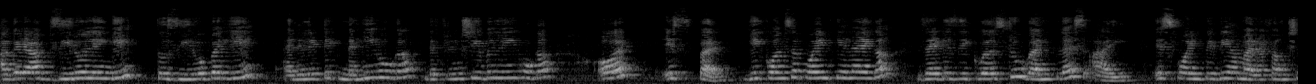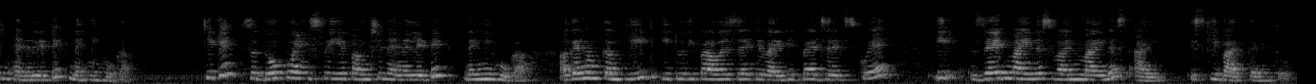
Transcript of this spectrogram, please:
अगर आप ज़ीरो लेंगे तो ज़ीरो पर ये एनालिटिक नहीं होगा डिफ्रेंशिएबल नहीं होगा. और इस पर, ये कौन सा पॉइंट कहलाएगा? Z is equals to one plus I इस पॉइंट पे भी हमारा फ़ंक्शन एनालिटिक नहीं होगा। ठीक है? सो दो पॉइंट्स पे ये फ़ंक्शन एनालिटिक नहीं होगा। अगर हम complete e to the power z divided by z square z minus one minus I इसकी बात करें तो।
